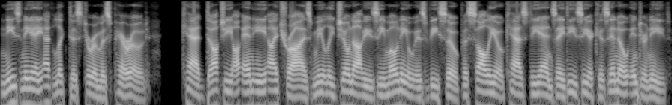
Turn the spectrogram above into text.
Nisnia at lictus duramus parode, cad dogia nei tris mili jonavi zimonio is viso pasalio cas dianzadizia casino internet.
